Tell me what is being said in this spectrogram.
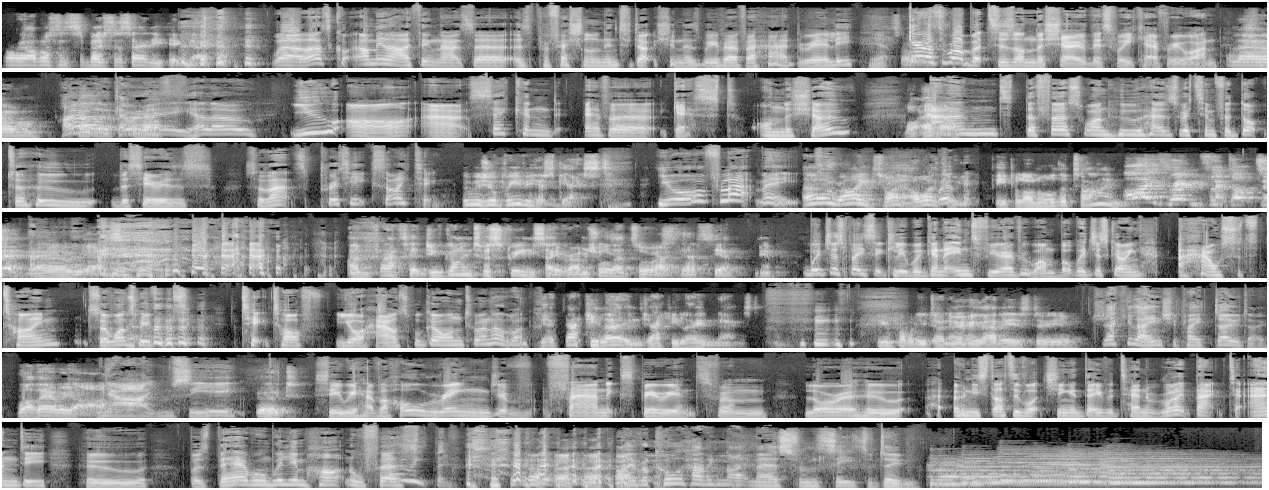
Sorry, I wasn't supposed to say anything there. Well, that's. Quite, I mean, I think that's uh, as professional an introduction as we've ever had. Really. Yeah. Sorry. Gareth Roberts is on the show this week, everyone. Hello. Hello, Gareth. Gary. Hello. You are our second ever guest on the show, Whatever. and the first one who has written for Doctor Who the series. So that's pretty exciting. Who was your previous guest? Your flatmate. Oh, right, right. Oh, I thought you had people on all the time. I've written for Doctor Oh, yes. I'm flattered. You've gone into a screensaver. I'm sure that's all right. Yes, yeah, yeah. We're just basically we're going to interview everyone, but we're just going a house at a time. So once we've t- ticked off your house, we'll go on to another one. Yeah, Jackie Lane. Jackie Lane next. you probably don't know who that is, do you? Jackie Lane, she played Dodo. Well, there we are. Ah, you see. Good. See, we have a whole range of fan experience from Laura, who only started watching and David Tennant, right back to Andy, who was there when William Hartnell first. I recall having nightmares from Seeds of Doom.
